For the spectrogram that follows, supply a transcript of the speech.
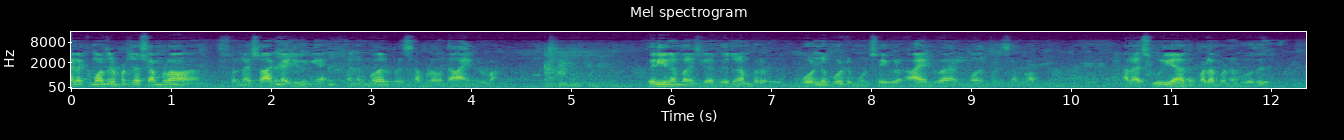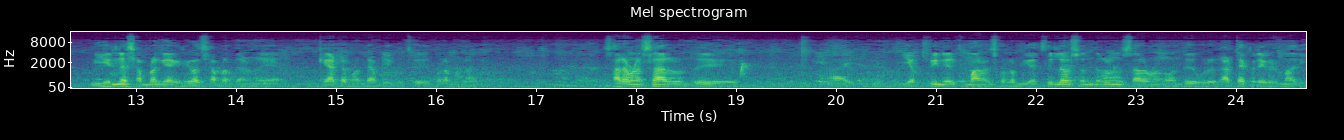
எனக்கு முதல் படத்தில் சம்பளம் சொன்ன ஷாக் ஆகிடுவீங்க எனக்கு முதல் படத்த சம்பளம் வந்து ஆயிரம் ரூபா பெரிய நம்பர் வச்சுக்கிற வெறும் நம்பர் ஒன்று போட்டு மூணு செய்கிறோம் ஆயிரம் ரூபா எனக்கு முதல் படத்த சம்பளம். ஆனால் சூர்யா அந்த படம் பண்ணும்போது நீ என்ன சம்பளம் கேட்குறியோ அது சம்பளம் தரணும்னு கேட்ட மாதிரி அப்படியே கொடுத்து படம் பண்ணாங்க. சரவண சார் வந்து எப்படி நெருக்கமானு சொல்ல முடியாது. திருலோசந்திரனும் சரவணன் வந்து ஒரு இரட்டை மாதிரி.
